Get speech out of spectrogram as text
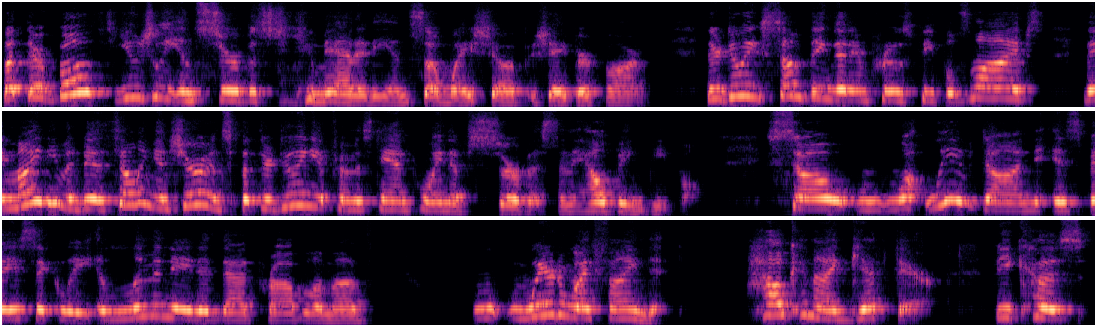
But they're both usually in service to humanity in some way, shape, or form. They're doing something that improves people's lives. They might even be selling insurance, but they're doing it from a standpoint of service and helping people. So, what we've done is basically eliminated that problem of where do I find it? How can I get there? Because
